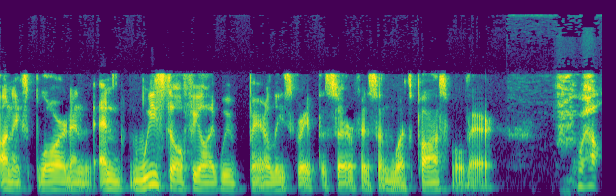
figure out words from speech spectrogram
unexplored, and and we still feel like we've barely scraped the surface on what's possible there. Well,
